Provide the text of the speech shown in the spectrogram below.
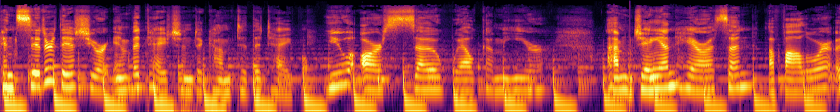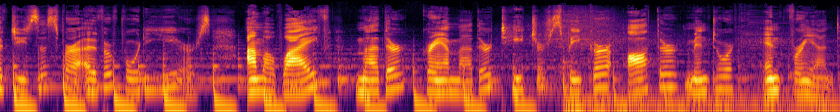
Consider this your invitation to come to the table. You are so welcome here. I'm Jan Harrison, a follower of Jesus for over 40 years. I'm a wife, mother, grandmother, teacher, speaker, author, mentor, and friend.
